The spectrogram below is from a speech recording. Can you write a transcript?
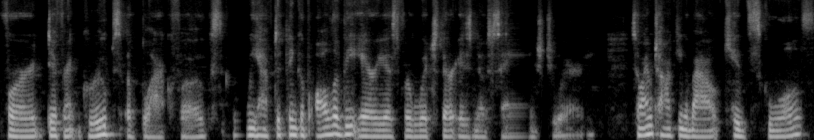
for different groups of Black folks, we have to think of all of the areas for which there is no sanctuary. So I'm talking about kids' schools.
